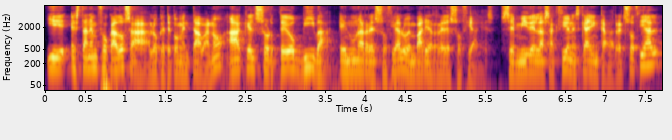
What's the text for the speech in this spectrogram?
y están enfocados a lo que te comentaba, ¿no? A que el sorteo viva en una red social o en varias redes sociales. Se miden las acciones que hay en cada red social,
